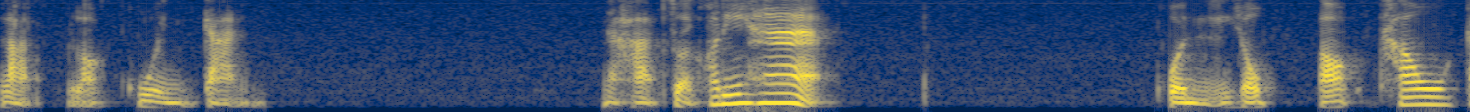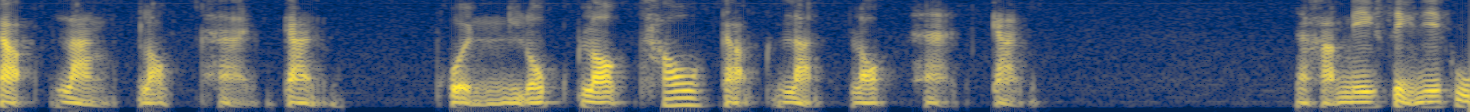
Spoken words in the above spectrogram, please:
หลังล็อกคูณกันนะครับส่วนข้อที่ 5 ผลลบล็อกเท่ากับหลังล็อกหารกัน ผลลบล็อกเท่ากับหลังล็อกหารกันนะครับในสิ่งที่ครู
